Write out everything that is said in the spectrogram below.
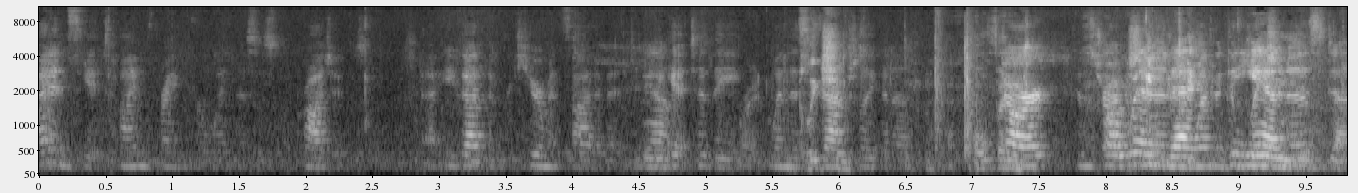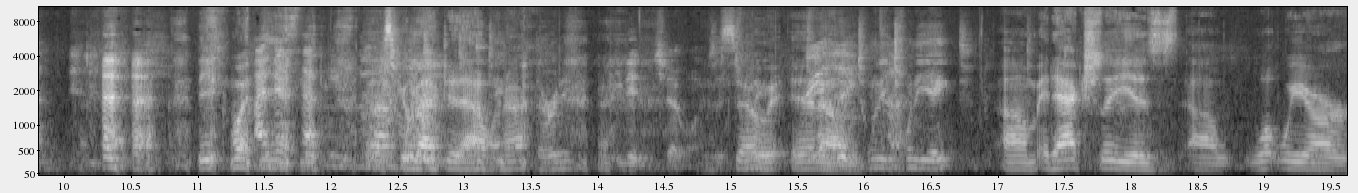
I didn't see a time frame for when this is a project. Uh, You got the procurement side of it. Did Yeah. you get to the, Right. when this is Completion. actually gonna Whole start Or construction when and that, when the the completion end is? is done. The- what I the missed end- that piece of the Let's go puzzle. back to that one, huh? Thirty? He didn't show one. So it, Really? um, Twenty twenty-eight? um, it actually is, uh, what we are.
